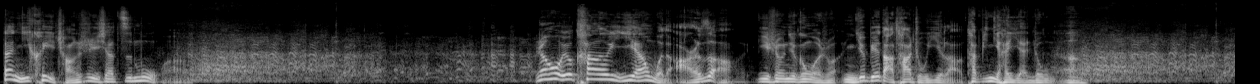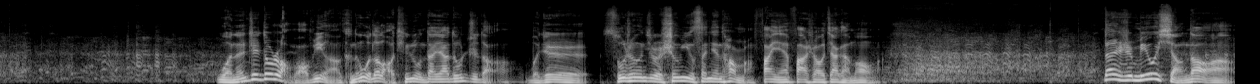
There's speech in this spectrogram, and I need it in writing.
但你可以尝试一下字幕啊，然后我又看了一眼我的儿子啊，医生就跟我说：“你就别打他主意了，他比你还严重呢啊。”我呢，这都是老毛病啊，可能我的老听众大家都知道啊，我这俗称就是生病三件套嘛，发炎、发烧加感冒啊。但是没有想到啊，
